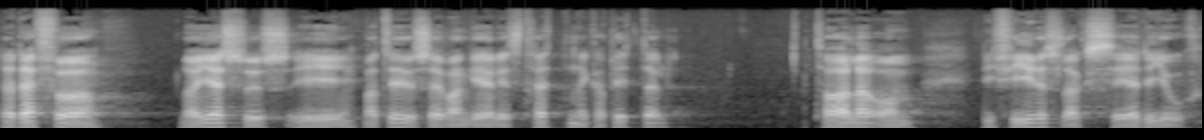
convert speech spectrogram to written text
Det er derfor, når Jesus i Matteusevangeliets 13. kapittel taler om de fire slags sædejord,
